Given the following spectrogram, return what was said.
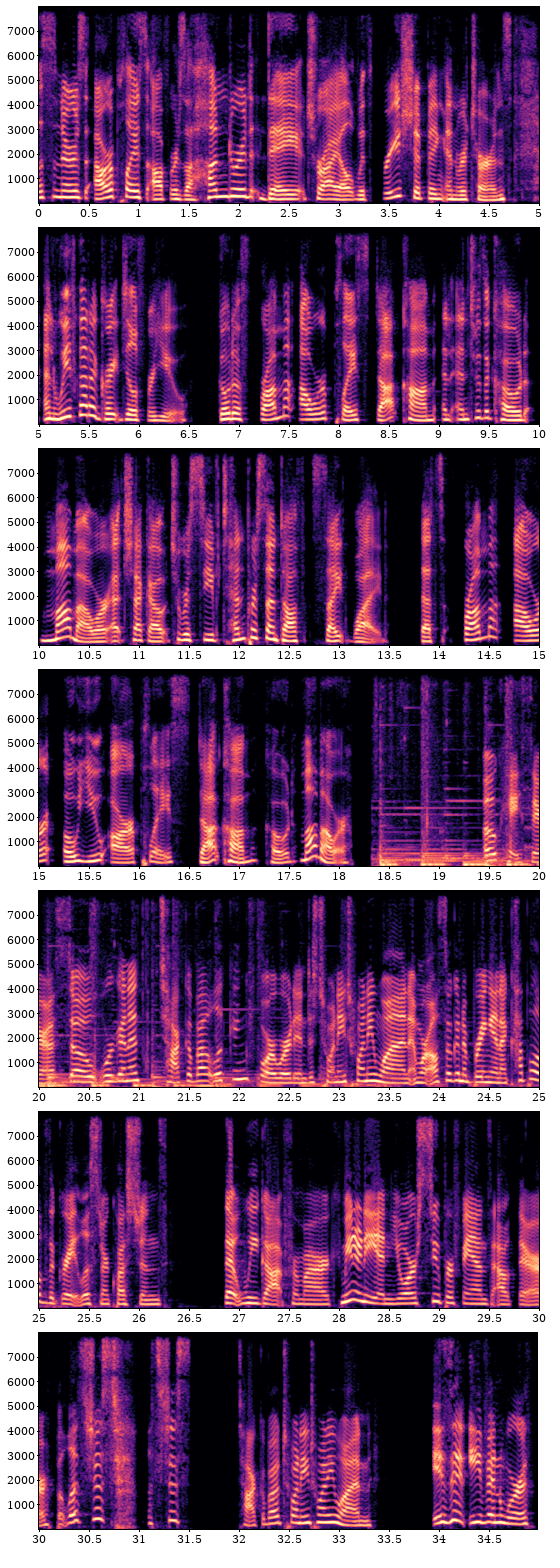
Listeners, Our Place offers a 100 day trial with free shipping and returns, and we've got a great deal for you. Go to FromOurPlace.com and enter the code MOMHOUR at checkout to receive 10% off site wide. That's from our place.com code MOMHOUR. Okay, Sarah. So we're going to talk about looking forward into 2021, and we're also going to bring in a couple of the great listener questions that we got from our community and your super fans out there. But let's just let's just talk about 2021. Is it even worth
